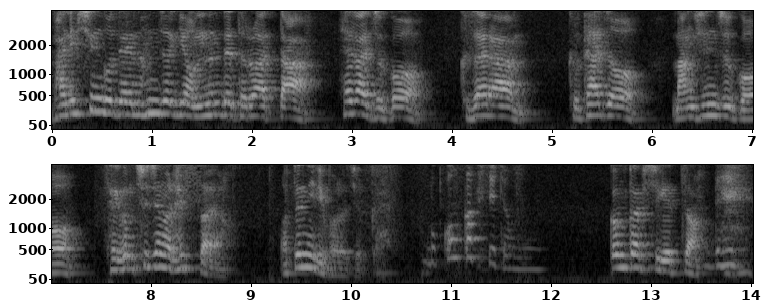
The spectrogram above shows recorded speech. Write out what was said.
반입 신고된 흔적이 없는데 들어왔다 해가지고 그 사람 그 가족 망신 주고 세금 추징을 했어요. 어떤 일이 벌어질까요? 뭐 껌값이죠. 뭐. 껌값이겠죠. 네.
